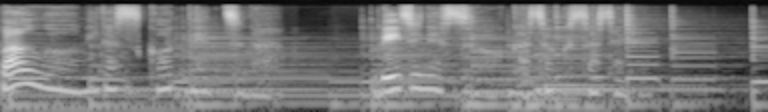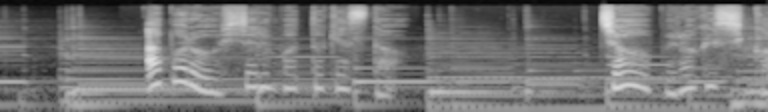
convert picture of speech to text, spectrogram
ファンを生み出すコンテンツがビジネスを加速させる。アポロオフィシャルポッドキャスト。超ブログ思考。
